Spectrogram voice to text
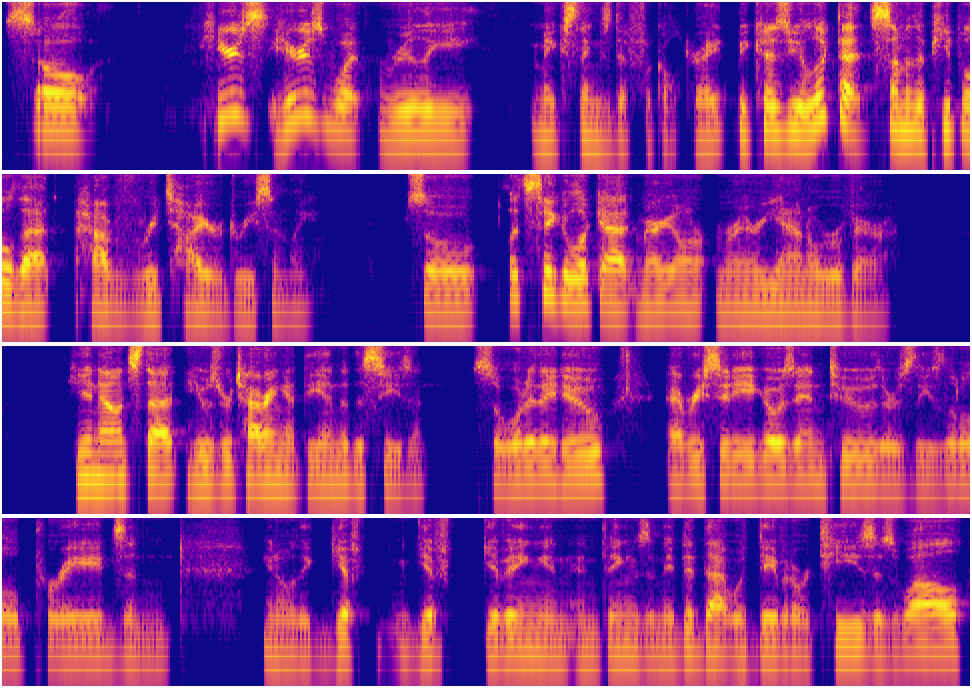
So here's here's what really makes things difficult, right? Because you looked at some of the people that have retired recently. So let's take a look at Mariano, Mariano Rivera. He announced that he was retiring at the end of the season. So what do they do? Every city he goes into, there's these little parades and you know, the gift gift giving and, and things. And they did that with David Ortiz as well.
